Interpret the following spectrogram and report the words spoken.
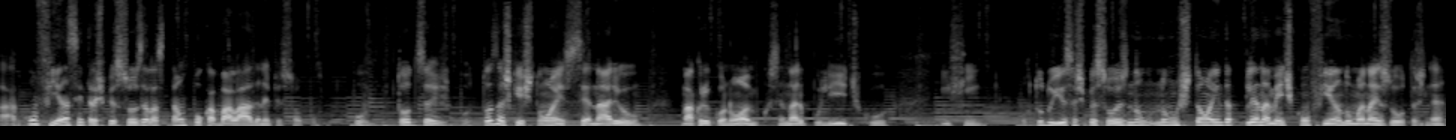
a confiança entre as pessoas ela está um pouco abalada, né, pessoal? Por, por, todas, as, por todas as questões, cenário macroeconômico, cenário político, enfim, por tudo isso, as pessoas não, não estão ainda plenamente confiando uma nas outras, né?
